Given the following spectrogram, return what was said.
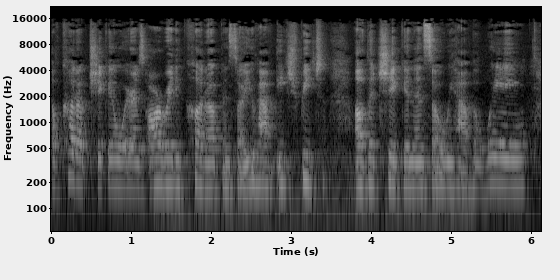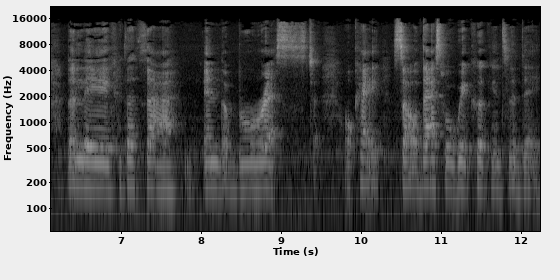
of cut up chicken where it's already cut up. And so you have each piece of the chicken. And so we have the wing, the leg, the thigh, and the breast okay so that's what we're cooking today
